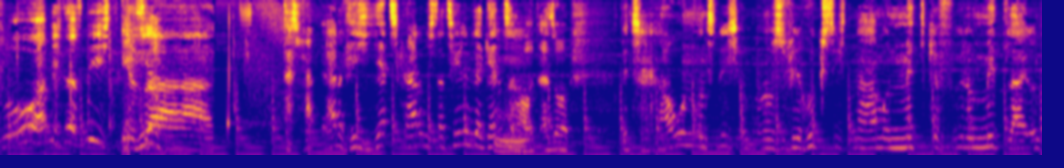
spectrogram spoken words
so habe ich das nicht gesagt. Ja. Das fand, ja, da kriege ich jetzt gerade, wenn ich erzähle, wieder Gänsehaut. Also, wir trauen uns nicht und man muss so viel Rücksichtnahme und Mitgefühl und Mitleid. Und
